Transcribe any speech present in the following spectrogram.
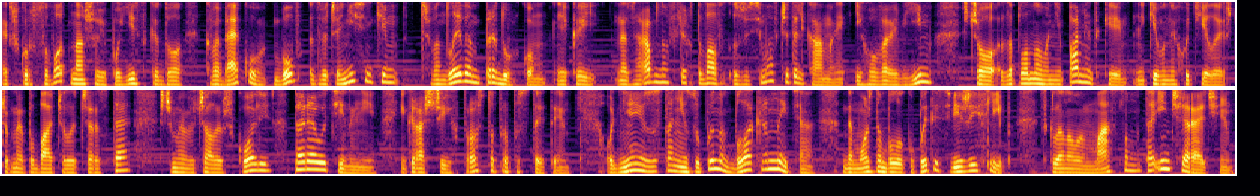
Екскурсовод нашої поїздки до Квебеку був звичайнісіньким чванливим придурком, який незграбно фліртував з усіма вчительками і говорив їм, що заплановані пам'ятки, які вони хотіли, щоб ми побачили через те, що ми вивчали в школі, переоцінені, і краще їх просто пропустити. Однією з останніх зупинок була крамниця, де можна було купити свіжий хліб з кленовим маслом та інші речі.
